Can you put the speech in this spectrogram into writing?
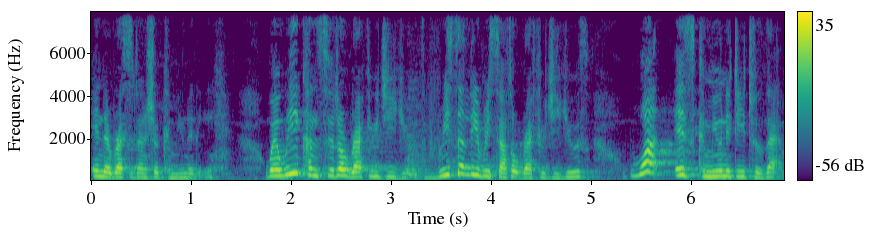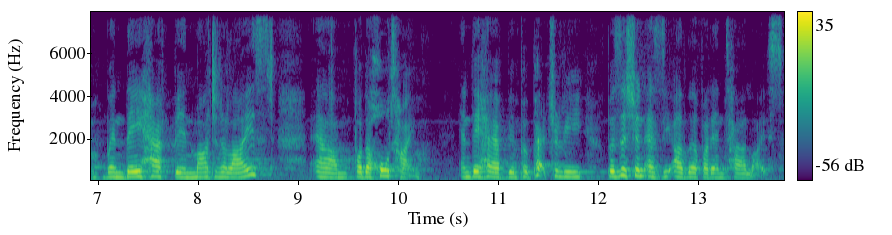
in the residential community. When we consider refugee youth, recently resettled refugee youth, what is community to them when they have been marginalized um, for the whole time and they have been perpetually positioned as the other for their entire lives?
